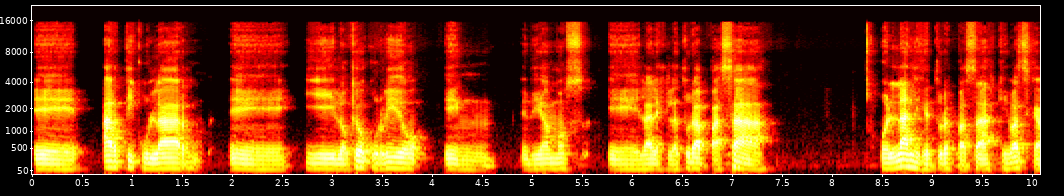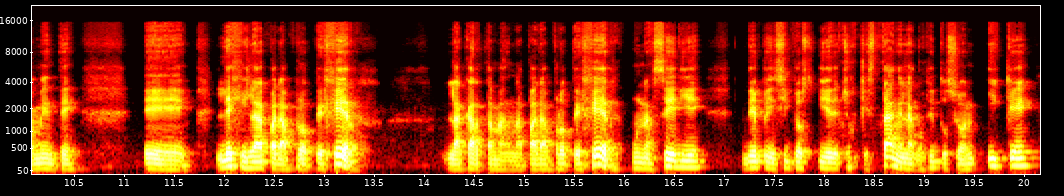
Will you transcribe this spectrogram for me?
eh, articular eh, y lo que ha ocurrido en, digamos, la legislatura pasada o las legislaturas pasadas, que es básicamente legislar para proteger la Carta Magna, para proteger una serie de principios y derechos que están en la Constitución y que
